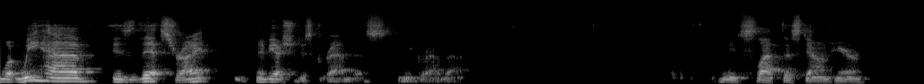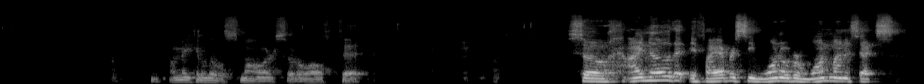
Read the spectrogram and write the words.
What we have is this, right? Maybe I should just grab this. Let me grab that. Let me slap this down here. I'll make it a little smaller so it'll all fit. So I know that if I ever see one over one minus x,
